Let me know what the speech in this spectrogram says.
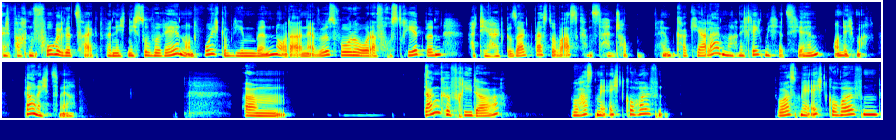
einfach einen Vogel gezeigt. Wenn ich nicht souverän und ruhig geblieben bin oder nervös wurde oder frustriert bin, hat die halt gesagt, weißt du was, kannst deinen Job den Kaki allein machen. Ich lege mich jetzt hier hin und ich mache gar nichts mehr. Ähm, danke, Frieda. Du hast mir echt geholfen. Du hast mir echt geholfen,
